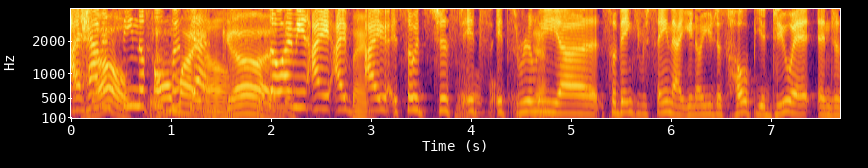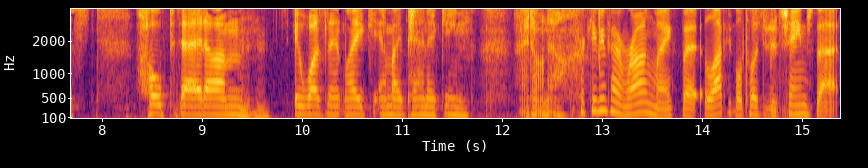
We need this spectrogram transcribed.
I haven't No. seen the full oh clip my yet. God. So I mean, I, I've, Same. I, so it's just, it's, it's really. Uh, so thank you for saying that. You know, you just hope you do it and just hope that um, it wasn't like, am I panicking? I don't know. Forgive me if I'm wrong, Mike, but a lot of people told you to change that.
